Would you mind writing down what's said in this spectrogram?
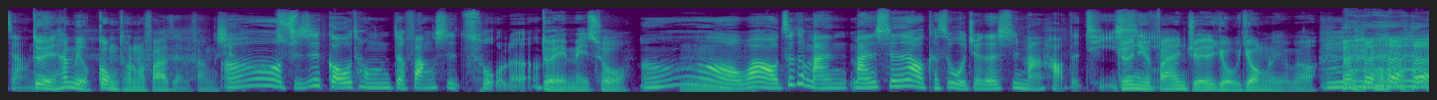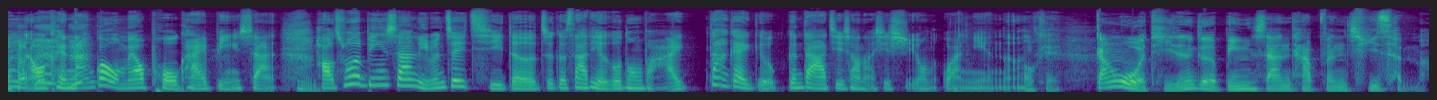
这样子。对，他们有共同的发展方向。哦，只是沟通的方式错了。对，没错。哦，嗯、哇，这个蛮蛮深奥，可是我觉得是蛮好的提醒。就是你会发现觉得有用了，有没有？嗯，OK，难怪我们要剖开冰山。好，除了冰山里面这一期的这个萨提尔沟通法，还大概有跟大家介绍哪些使用的观念呢？OK，刚我提的那个冰山，它分七层嘛，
